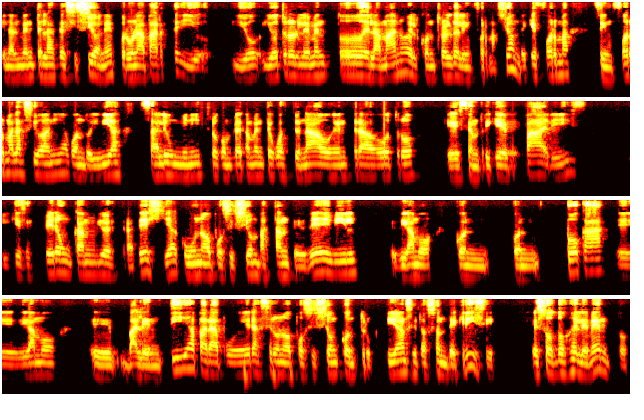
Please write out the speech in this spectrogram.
finalmente las decisiones, por una parte, y, otro elemento de la mano, el control de la información, de qué forma se informa a la ciudadanía cuando hoy día sale un ministro completamente cuestionado, entra otro que es Enrique París, y que se espera un cambio de estrategia con una oposición bastante débil, eh, digamos, con, con poca, eh, digamos, eh, valentía para poder hacer una oposición constructiva en situación de crisis. Esos dos elementos.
